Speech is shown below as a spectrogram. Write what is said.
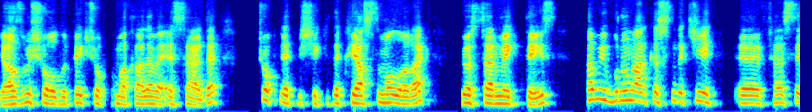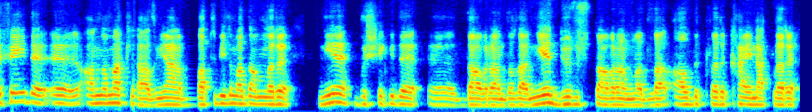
yazmış olduğu pek çok makale ve eserde çok net bir şekilde kıyaslama olarak göstermekteyiz. Tabii bunun arkasındaki e, felsefeyi de e, anlamak lazım. Yani Batı bilim adamları niye bu şekilde e, davrandılar, niye dürüst davranmadılar, aldıkları kaynakları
